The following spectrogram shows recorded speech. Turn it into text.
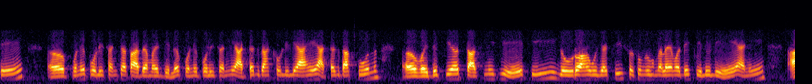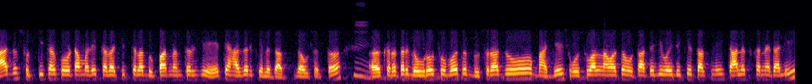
ते पुणे पोलिसांच्या ताब्यामध्ये दिलं. पुणे पोलिसांनी अटक दाखवलेली आहे. अटक दाखवून वैद्यकीय चाचणी जी आहे ती गौरव आहुजाची ससून रुग्णालयामध्ये केलेली आहे आणि आज सुट्टीच्या कोर्टामध्ये कदाचित त्याला दुपारनंतर जे आहे ते हजर केलं जाऊ शकतं. खरं तर गौरव सोबत दुसरा जो भाग्येश ओसवाल नावाचा होता त्याची वैद्यकीय चाचणी कालच करण्यात आली.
